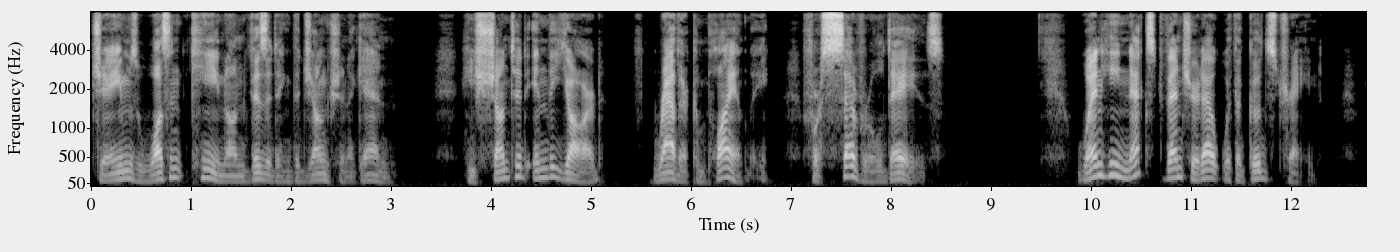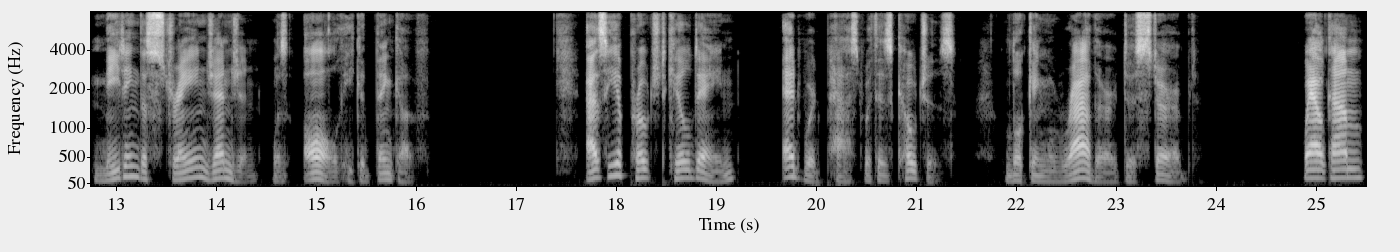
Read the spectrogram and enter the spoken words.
James wasn't keen on visiting the junction again. He shunted in the yard, rather compliantly, for several days. When he next ventured out with a goods train, meeting the strange engine was all he could think of. As he approached Kildane, Edward passed with his coaches, looking rather disturbed. Welcome.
